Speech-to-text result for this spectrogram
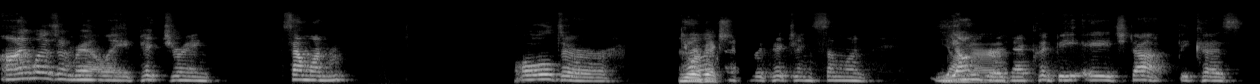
I wasn't really picturing someone older. You were I was pictu- actually picturing someone Younger. younger. that could be aged up because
